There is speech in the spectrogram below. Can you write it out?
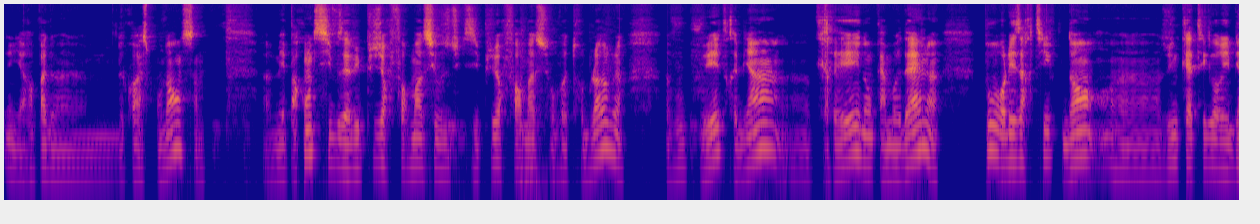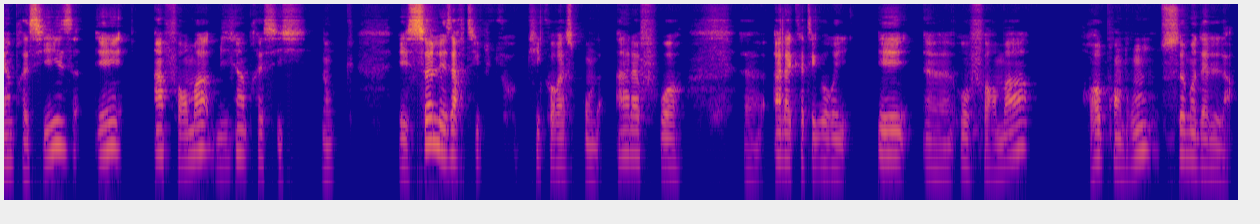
il n'y aura pas de, correspondance. Euh, mais par contre, si vous avez plusieurs formats, si vous utilisez plusieurs formats sur votre blog, vous pouvez très bien euh, créer donc un modèle pour les articles dans euh, une catégorie bien précise et un format bien précis. Donc, et seuls les articles qui correspondent à la fois à la catégorie et au format reprendront ce modèle-là.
